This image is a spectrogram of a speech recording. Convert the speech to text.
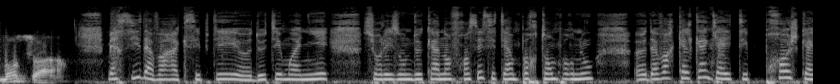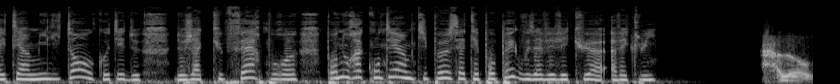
Bonsoir. Merci d'avoir accepté euh, de témoigner sur les ondes de Cannes en français. C'était important pour nous euh, d'avoir quelqu'un qui a été proche, qui a été un militant aux côtés de, de Jacques Kupfer pour, euh, pour nous raconter un petit peu cette épopée que vous avez vécue avec lui. Alors,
